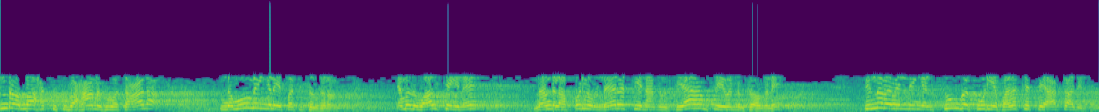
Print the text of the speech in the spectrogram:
என்று அல்லாஹுக்கு சுபகானுகுவத்தால இந்த மூமிங்களை பற்றி சொல்கிறான். எமது வாழ்க்கையிலே நாங்கள் அப்படி ஒரு நேரத்தை நாங்கள் தியாகம் செய்ய வேண்டும் சோழர்களே சின்னரவில் நீங்கள் தூங்கக்கூடிய பழக்கத்தை ஆக்காதீர்கள்.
